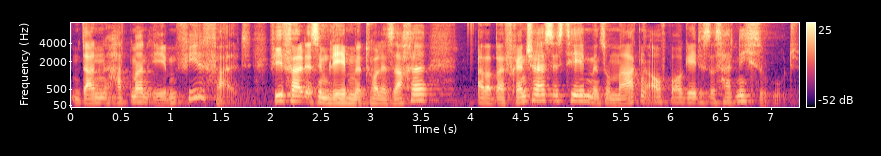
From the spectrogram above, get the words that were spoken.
Und dann hat man eben Vielfalt. Vielfalt ist im Leben eine tolle Sache, aber bei Franchise-Systemen, wenn es um Markenaufbau geht, ist das halt nicht so gut.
